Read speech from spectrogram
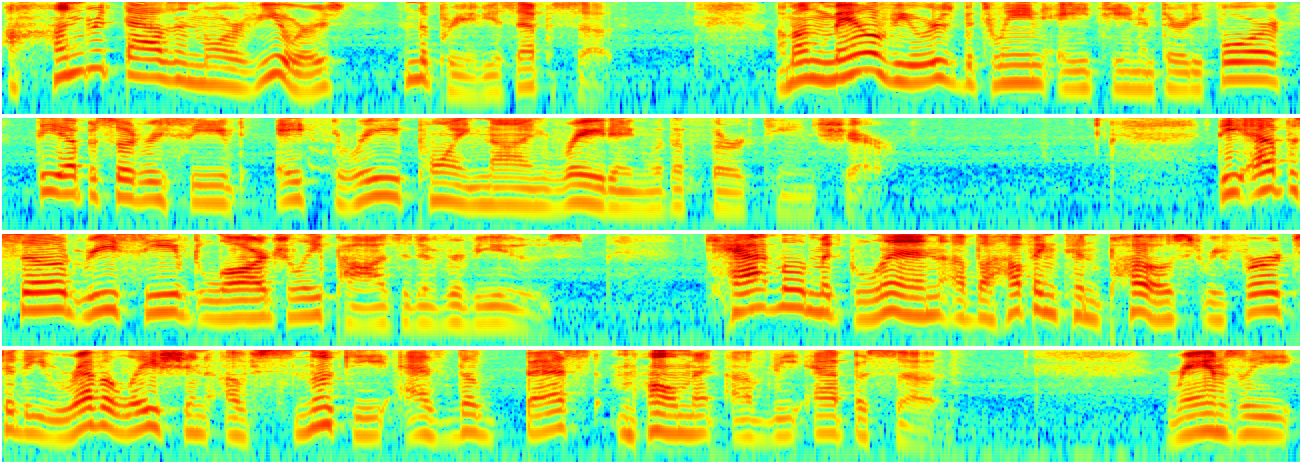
100,000 more viewers than the previous episode. Among male viewers between 18 and 34, the episode received a 3.9 rating with a 13 share. The episode received largely positive reviews. Katla McGlynn of the Huffington Post referred to the revelation of Snooki as the best moment of the episode. Ramsey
